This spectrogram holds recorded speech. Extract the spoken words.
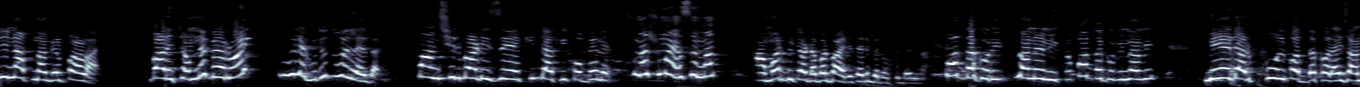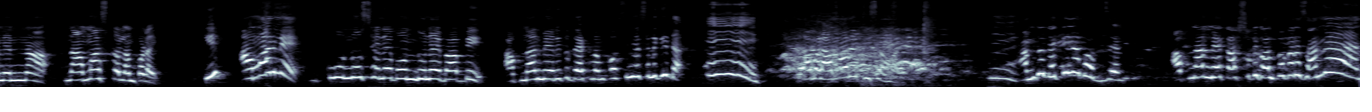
আসি না আপনাদের পাড়ায়। বাড়ির সামনে বেরোই ঘুরে ঘুরে চলে যায়। মানুষের বাড়ি যে, কি ডাকি কবে না শোনার সময় আছে, মা। আমার বিটাটা আবার বাইরে টাইরে বেরোতে দেন না। পদ্মা করি জানেনই তো, পদ্মা করি না আমি। মেয়েটার ফুল পদ্মা করাই জানেন না। নামাজ কালাম পড়াই কি? আমার মেয়ে? কোনো ছেলে বন্ধু নেই, ভাবি। আপনার মেয়েরই তো দেখলাম কসিং এর ছেলে কি আবার আমারও কি সময় আমি তো দেখি না, ভাবছেন। আপনার মেয়ে কার সাথে গল্প করে, জানেন?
